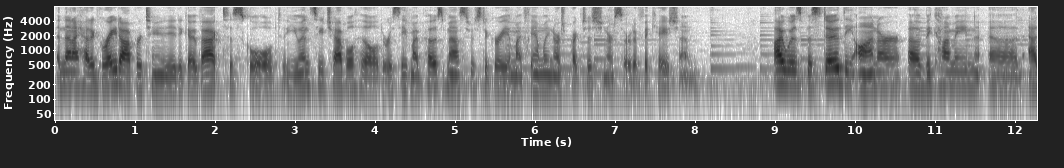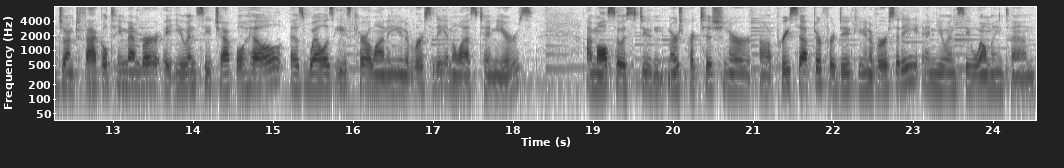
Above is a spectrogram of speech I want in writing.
And then I had a great opportunity to go back to school to UNC Chapel Hill to receive my postmaster's degree and my family nurse practitioner certification. I was bestowed the honor of becoming an adjunct faculty member at UNC Chapel Hill as well as East Carolina University in the last 10 years. I'm also a student nurse practitioner uh, preceptor for Duke University and UNC Wilmington.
